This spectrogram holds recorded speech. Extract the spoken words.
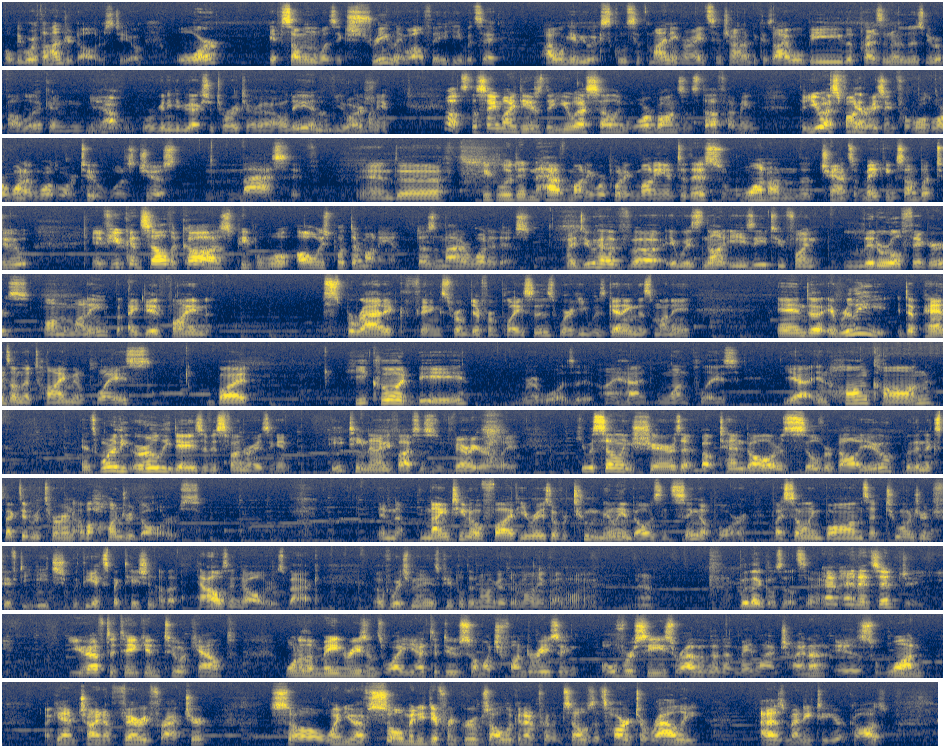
will be worth hundred dollars to you." Or, if someone was extremely wealthy, he would say, I will give you exclusive mining rights in China because I will be the president of this new republic, and Yeah. we're going to give you extraterritoriality and Of you know, money. well, it's the same idea as the U.S. selling war bonds and stuff. I mean, the U.S. fundraising for World War One and World War Two was just massive. And uh, People who didn't have money were putting money into this. One, on the chance of making some, but two, if you can sell the cause, people will always put their money in. Doesn't matter what it is. I do have. Uh, it was not easy to find literal figures on the money, but I did find sporadic things from different places where he was getting this money, and uh, it really depends on the time and place. But he could be. Where was it? I had one place. Yeah, in Hong Kong. It's one of the early days of his fundraising in 1895, so this is very early He was selling shares at about ten dollars silver value, with an expected return of hundred dollars. In 1905, he raised over two million dollars in Singapore by selling bonds at 250 each, with the expectation of thousand dollars back, of which many of these people did not get their money, by the way. Yeah. But that goes without saying. And and it's int- you have to take into account one of the main reasons why you had to do so much fundraising overseas rather than in mainland China is one, again China very fractured. So when you have so many different groups all looking out for themselves, it's hard to rally as many to your cause.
